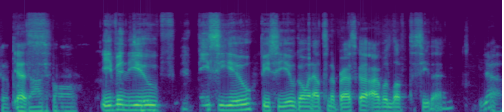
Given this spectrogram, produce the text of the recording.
Play Yes. dodgeball. Even you VCU, VCU going out to Nebraska, I would love to see that. Yeah,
